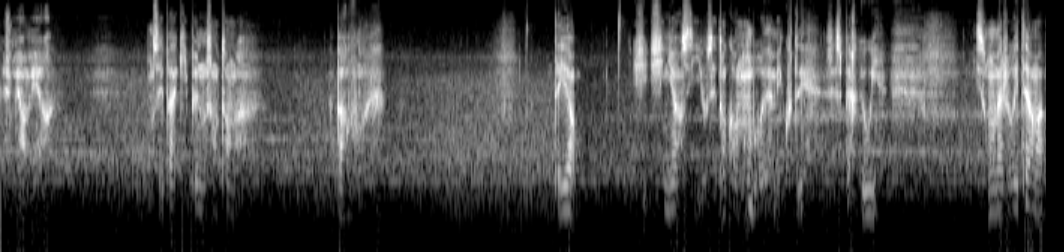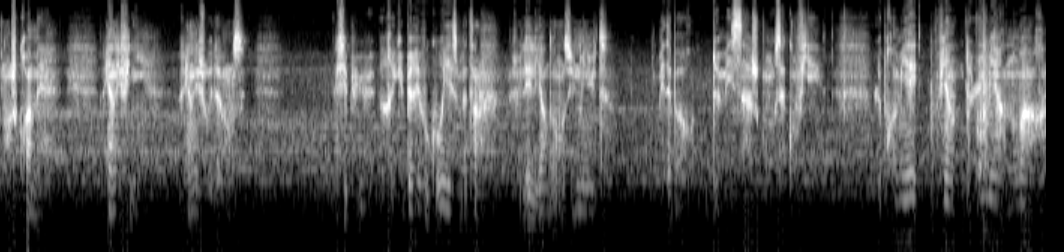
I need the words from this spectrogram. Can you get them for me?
que je murmure. On sait pas qui peut nous entendre, à part vous. D'ailleurs, j'ignore si vous êtes encore nombreux à m'écouter. J'espère que oui. Ils sont majoritaires maintenant, je crois, mais rien n'est fini. Rien n'est joué d'avance. J'ai pu ce matin. Je vais les lire dans une minute. Mais d'abord, deux messages qu'on nous a confiés. Le premier vient de Lumière Noire.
